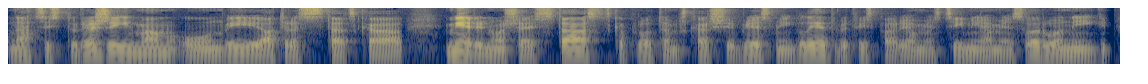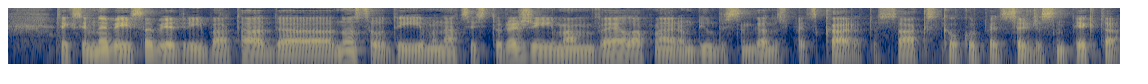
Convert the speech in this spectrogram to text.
nacistu režīmam, un bija atrasts tāds kā mierinošais stāsts, ka, protams, karš ir briesmīga lieta, bet vispār jau mēs cīnījāmies varonīgi. Teiksim, nebija sabiedrībā tāda nosodījuma nacistu režīmam vēl apmēram 20 gadus pēc kara. Tas sākas kaut kur pēc 65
